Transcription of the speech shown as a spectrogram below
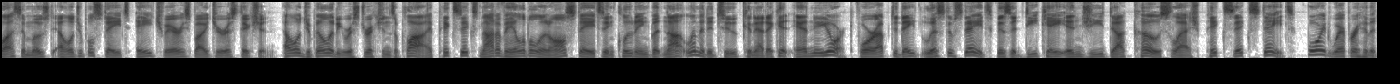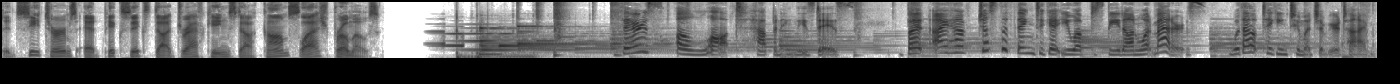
plus in most eligible states. Age varies by jurisdiction. Eligibility restrictions apply. Pick 6 not available in all states, including but not limited to Connecticut and New York. For up to date list of states, visit dkng.co slash pick 6 states. Void where prohibited. See terms at pick6.draftkings.com slash promos. There's a lot happening these days, but I have just the thing to get you up to speed on what matters without taking too much of your time.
